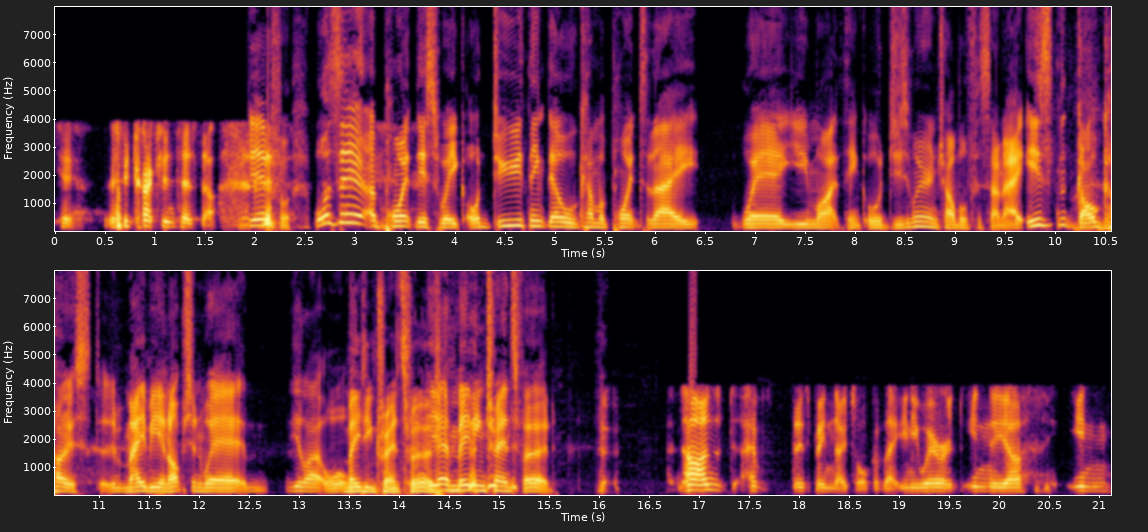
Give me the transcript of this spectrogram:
yeah, traction tester. Beautiful. Was there a point this week, or do you think there will come a point today where you might think, "Oh, geez, we're in trouble for Sunday"? Is the Gold Coast maybe an option where you're like, or Meeting transferred. yeah, meeting transferred? No, and have, there's been no talk of that anywhere in the uh, in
